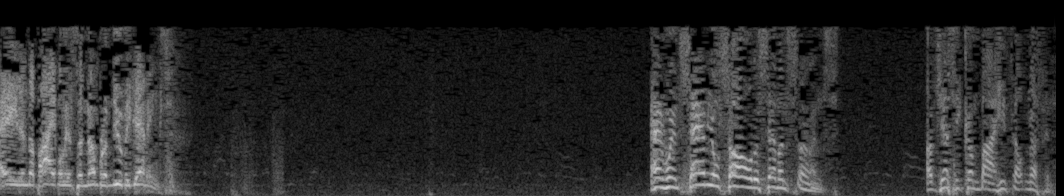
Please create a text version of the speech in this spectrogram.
Eight in the Bible is the number of new beginnings. And when Samuel saw the seven sons of Jesse come by, he felt nothing.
